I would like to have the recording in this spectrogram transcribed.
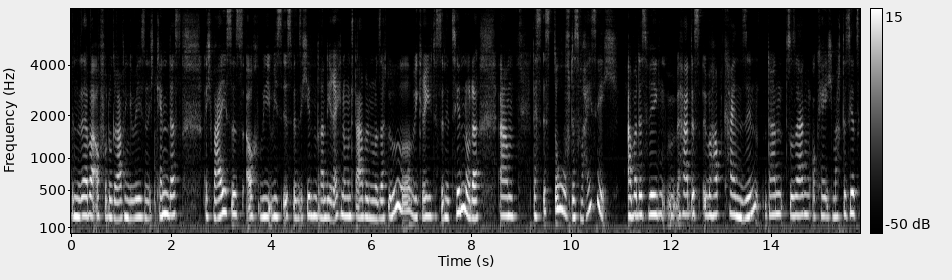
bin selber auch Fotografin gewesen. Ich kenne das. Ich weiß es auch, wie, es ist, wenn sich hinten dran die Rechnungen stapeln und man sagt, oh, wie kriege ich das denn jetzt hin? Oder ähm, das ist doof, das weiß ich. Aber deswegen hat es überhaupt keinen Sinn, dann zu sagen, okay, ich mache das jetzt,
